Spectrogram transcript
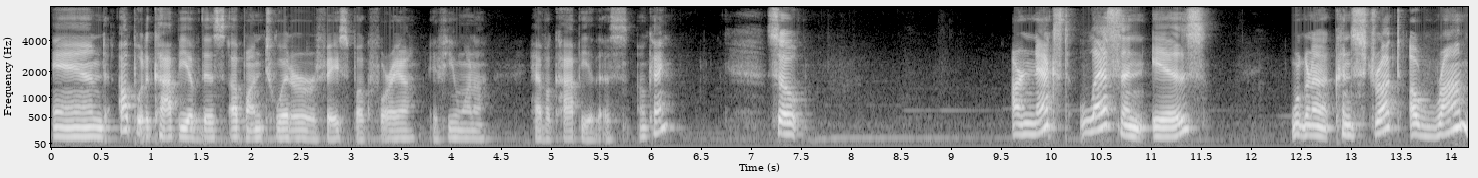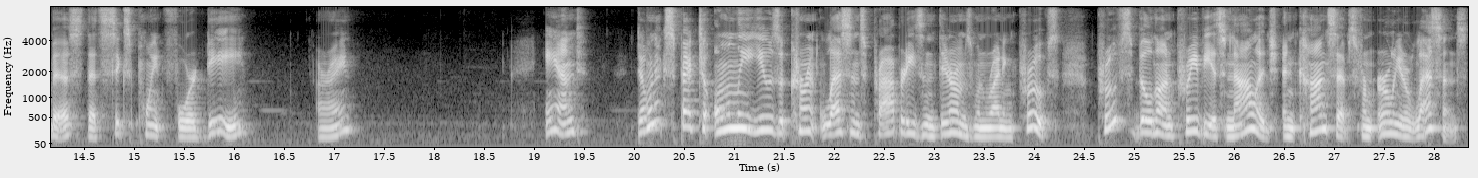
And I'll put a copy of this up on Twitter or Facebook for you if you want to have a copy of this, okay? So, our next lesson is we're going to construct a rhombus that's 6.4D, all right? And don't expect to only use a current lesson's properties and theorems when writing proofs. Proofs build on previous knowledge and concepts from earlier lessons.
